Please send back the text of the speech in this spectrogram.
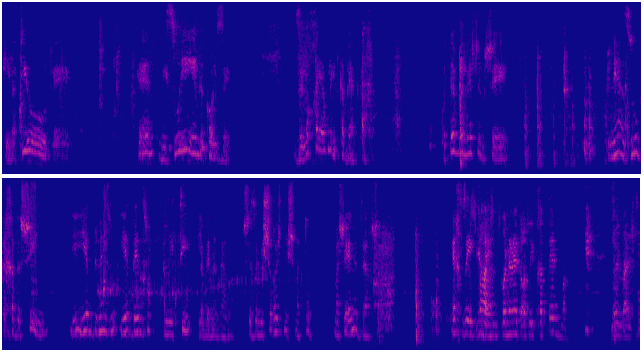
וקהילתיות, ו... כן, נישואים וכל זה. זה לא חייב להתקבע ככה. כותב בלשם שבני הזוג החדשים, יהיה, בני זוג, יהיה בן זוג אמיתי לבן אדם, שזה משורש נשמתו, מה שאין את זה עכשיו. איך זה אז מה, יקרה? את מתכוננת עוד להתחתן בה? לא הבנתי.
